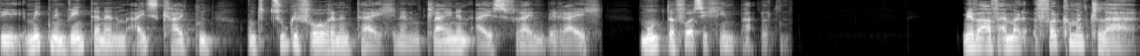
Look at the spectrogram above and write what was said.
die mitten im Winter in einem eiskalten und zugefrorenen Teich in einem kleinen eisfreien Bereich munter vor sich hin paddelten. Mir war auf einmal vollkommen klar,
